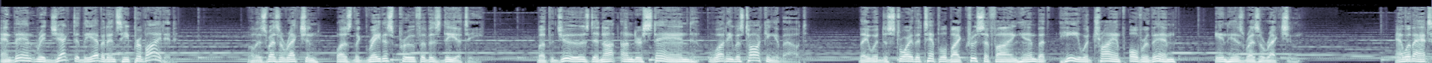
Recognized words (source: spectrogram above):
and then rejected the evidence he provided. Well, his resurrection was the greatest proof of his deity. But the Jews did not understand what he was talking about. They would destroy the temple by crucifying him, but he would triumph over them in his resurrection. And with that,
